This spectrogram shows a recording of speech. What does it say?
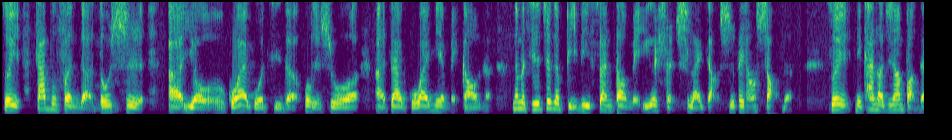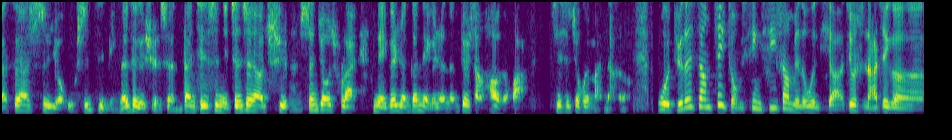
所以大部分的都是啊、有国外国籍的，或者说啊、在国外念美高的。那么其实这个比例算到每一个省市来讲是非常少的。所以你看到这张榜单虽然是有五十几名的这个学生，但其实你真正要去深究出来哪个人跟哪个人能对上号的话，其实就会蛮难了。我觉得像这种信息上面的问题啊，就是拿这个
